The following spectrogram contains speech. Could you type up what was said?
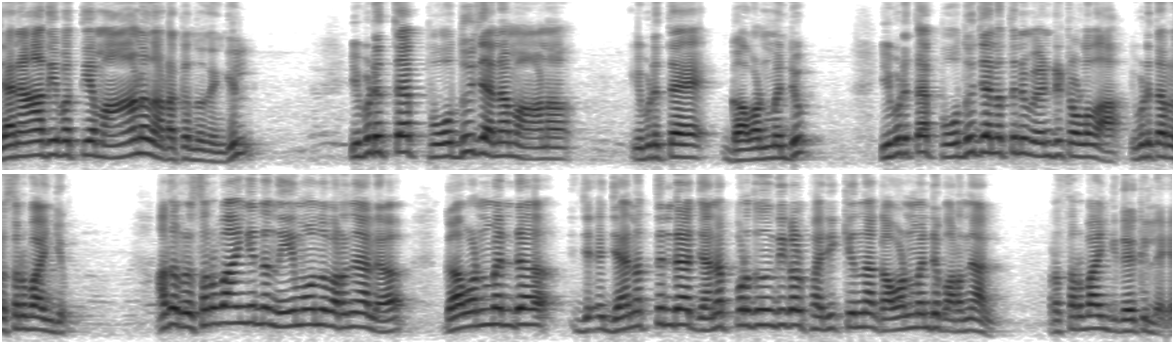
ജനാധിപത്യമാണ് നടക്കുന്നതെങ്കിൽ ഇവിടുത്തെ പൊതുജനമാണ് ഇവിടുത്തെ ഗവൺമെന്റും ഇവിടുത്തെ പൊതുജനത്തിന് വേണ്ടിയിട്ടുള്ളതാണ് ഇവിടുത്തെ റിസർവ് ബാങ്കും. അത് റിസർവ് ബാങ്കിന്റെ നിയമം എന്ന് പറഞ്ഞാൽ ഗവൺമെന്റ് ജനത്തിന്റെ ജനപ്രതിനിധികൾ ഭരിക്കുന്ന ഗവൺമെന്റ് പറഞ്ഞാൽ റിസർവ് ബാങ്ക് കേൾക്കില്ലേ?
